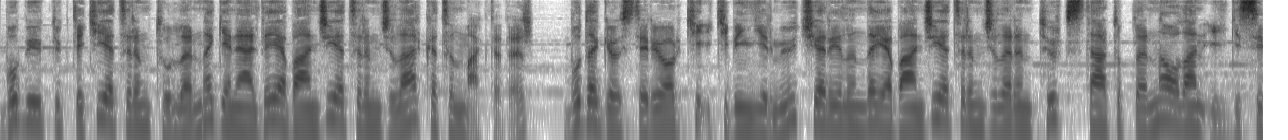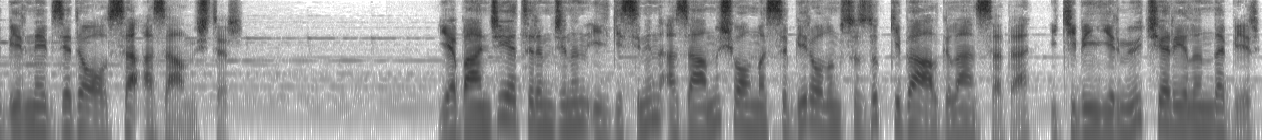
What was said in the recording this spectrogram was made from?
bu büyüklükteki yatırım turlarına genelde yabancı yatırımcılar katılmaktadır. Bu da gösteriyor ki 2023 yarı yılında yabancı yatırımcıların Türk startuplarına olan ilgisi bir nebzede olsa azalmıştır. Yabancı yatırımcının ilgisinin azalmış olması bir olumsuzluk gibi algılansa da, 2023 yarı yılında bir,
